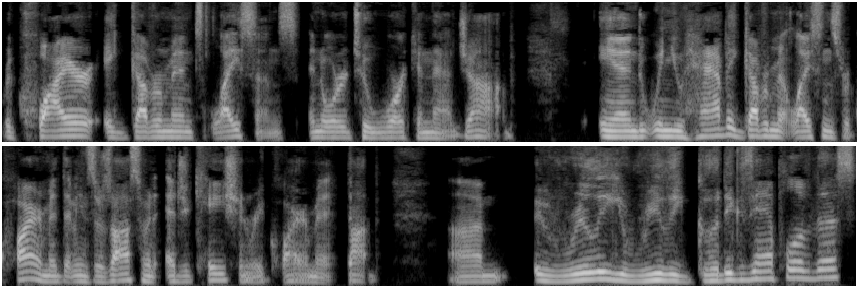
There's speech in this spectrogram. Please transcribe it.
require a government license in order to work in that job. And when you have a government license requirement, that means there's also an education requirement. Um, a really, really good example of this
